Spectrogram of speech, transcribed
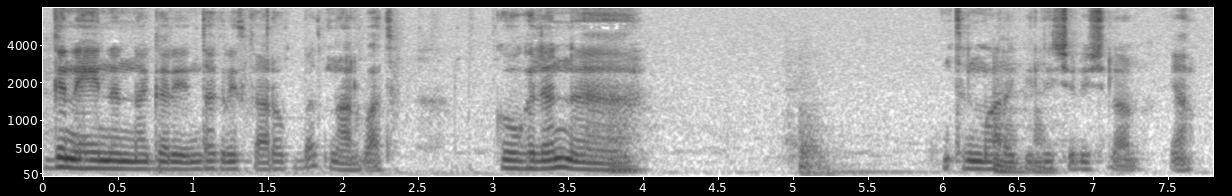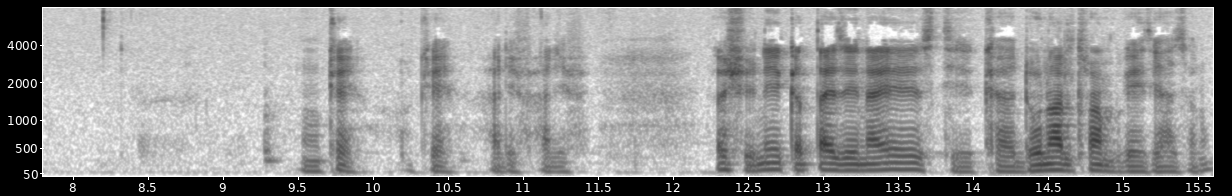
ግን ይህንን ነገር integrate ካደረጉበት ምናልባት ጉግልን እንትን ማድረግ ሊችሉ ይችላሉ። አሪፍ አሪፍ። እሺ እኔ ቀጣይ ዜናዬ እስቲ ከዶናልድ ትራምፕ ጋር የተያያዘ ነው።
